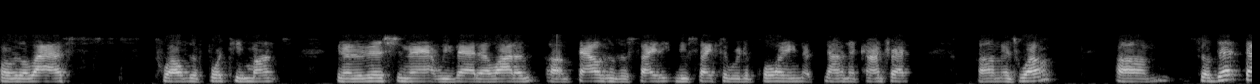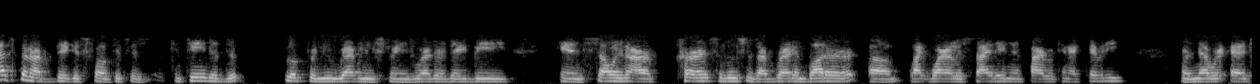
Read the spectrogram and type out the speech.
over the last 12 to 14 months. in addition to that, we've added a lot of um, thousands of site, new sites that we're deploying that's not in the contract um, as well. Um, so that that's been our biggest focus is continue to look for new revenue streams, whether they be in selling our current solutions, our bread and butter, um, like wireless siting and fiber connectivity, or network edge.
